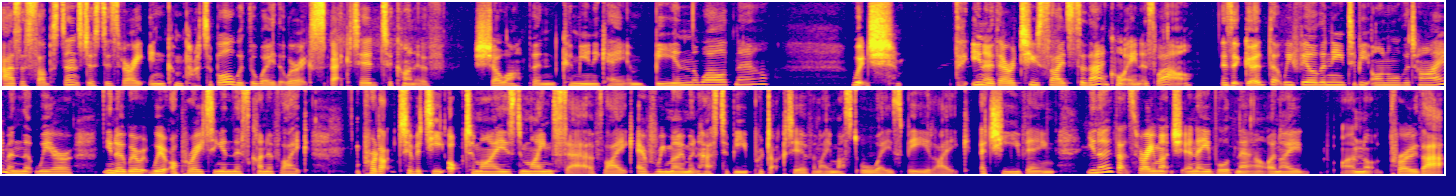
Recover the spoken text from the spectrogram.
as a substance just is very incompatible with the way that we're expected to kind of show up and communicate and be in the world now, which you know, there are two sides to that coin as well. Is it good that we feel the need to be on all the time and that we are you know we're we're operating in this kind of like productivity optimized mindset of like every moment has to be productive and I must always be like achieving you know that's very much enabled now and I I'm not pro that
